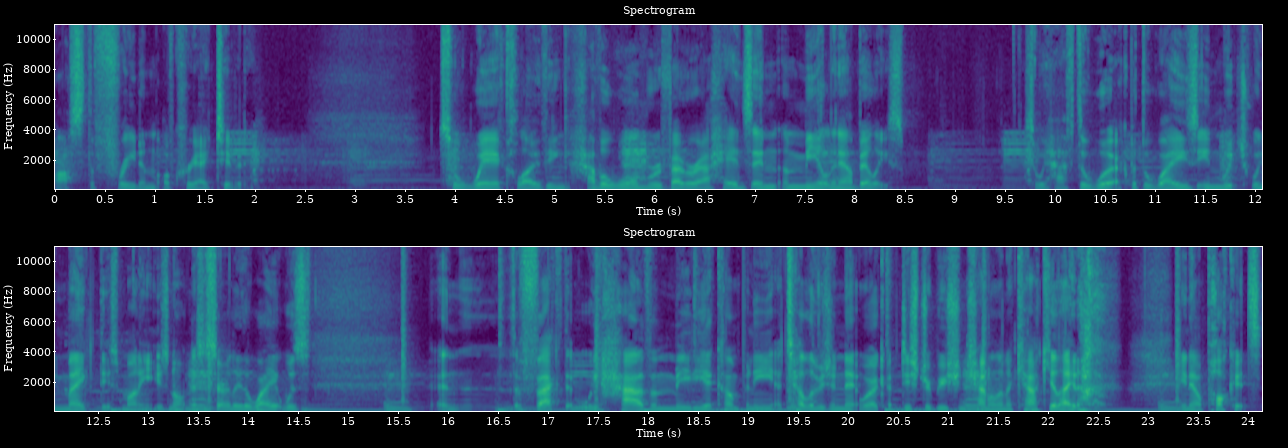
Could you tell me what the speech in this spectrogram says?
us the freedom of creativity. To wear clothing, have a warm roof over our heads, and a meal in our bellies. So we have to work, but the ways in which we make this money is not necessarily the way it was. And the fact that we have a media company, a television network, a distribution channel, and a calculator in our pockets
